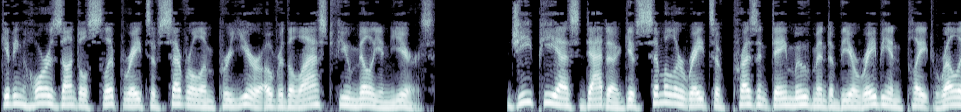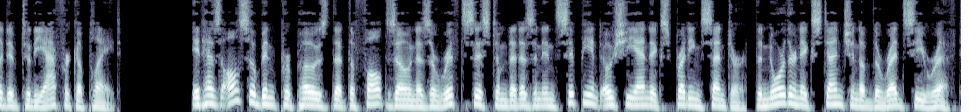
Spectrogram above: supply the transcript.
giving horizontal slip rates of several m per year over the last few million years. GPS data give similar rates of present-day movement of the Arabian Plate relative to the Africa Plate. It has also been proposed that the fault zone is a rift system that is an incipient oceanic spreading center, the northern extension of the Red Sea Rift.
